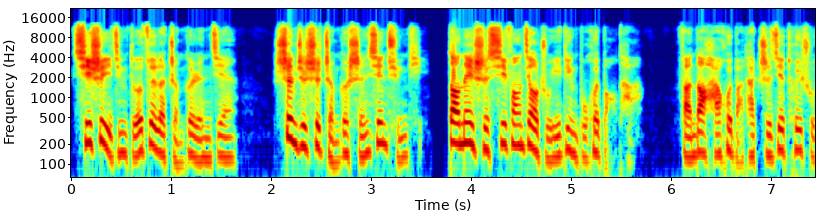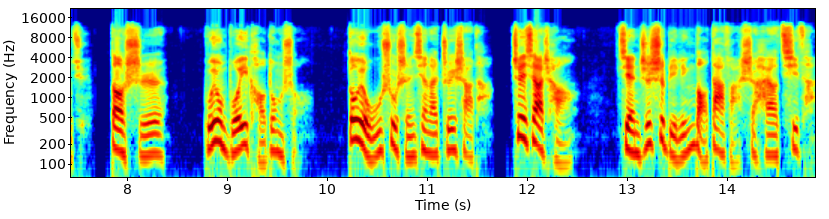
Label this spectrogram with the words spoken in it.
其实已经得罪了整个人间，甚至是整个神仙群体。到那时，西方教主一定不会保他，反倒还会把他直接推出去。到时不用伯邑考动手，都有无数神仙来追杀他。这下场简直是比灵宝大法师还要凄惨。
